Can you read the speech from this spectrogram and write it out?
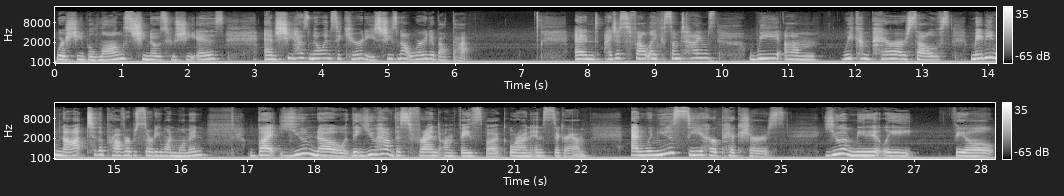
where she belongs. She knows who she is. And she has no insecurities. She's not worried about that. And i just felt like sometimes we um we compare ourselves maybe not to the proverbs 31 woman but you know that you have this friend on facebook or on instagram and when you see her pictures, you immediately feel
